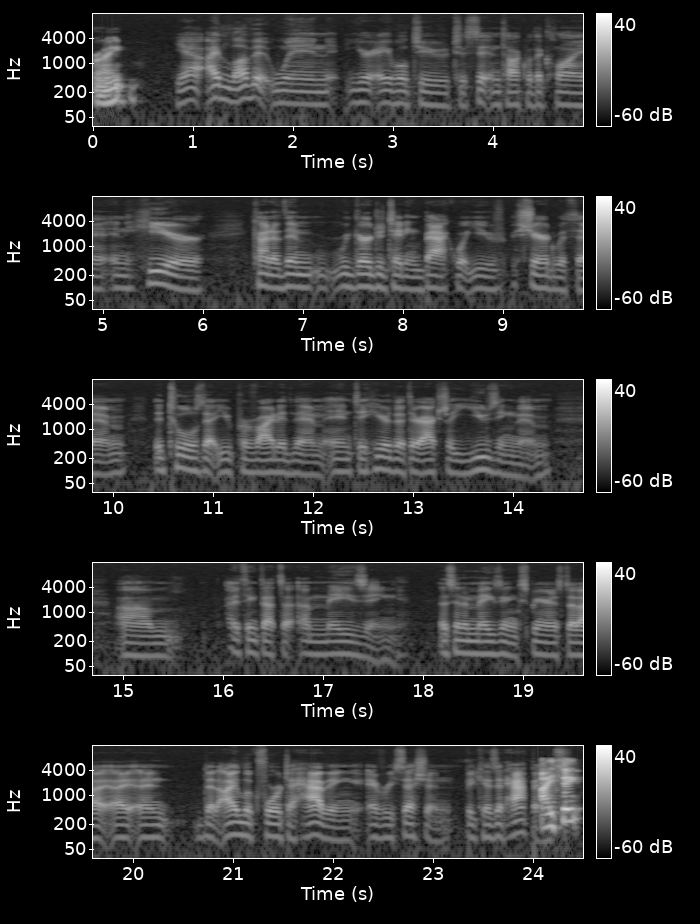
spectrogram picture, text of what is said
right? Yeah, I love it when you're able to, to sit and talk with a client and hear kind of them regurgitating back what you've shared with them, the tools that you provided them, and to hear that they're actually using them. Um, I think that's amazing that's an amazing experience that I, I and that I look forward to having every session because it happens. I think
